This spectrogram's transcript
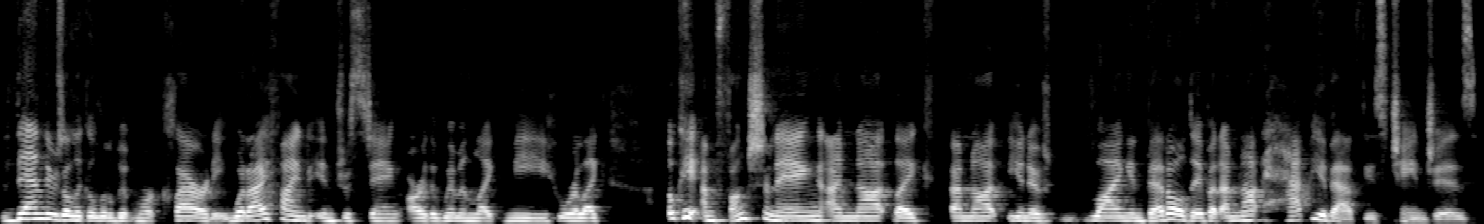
then there's a, like a little bit more clarity. What I find interesting are the women like me who are like, okay, I'm functioning. I'm not like, I'm not, you know, lying in bed all day, but I'm not happy about these changes.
